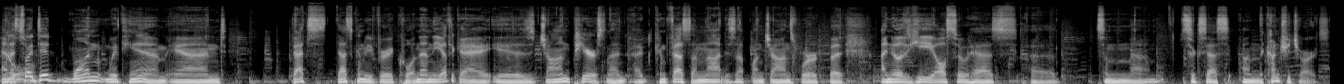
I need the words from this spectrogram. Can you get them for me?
And so I did one with him, and that's that's going to be very cool. And then the other guy is John Pierce, and I, I confess I'm not as up on John's work, but I know that he also has uh, some um, success on the country charts.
